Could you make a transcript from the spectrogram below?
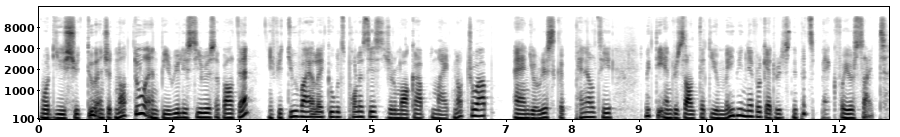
What you should do and should not do and be really serious about that. If you do violate Google's policies, your mockup might not show up and you risk a penalty with the end result that you maybe never get rich snippets back for your site.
